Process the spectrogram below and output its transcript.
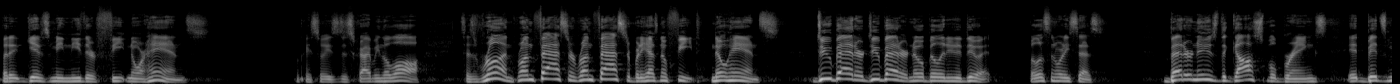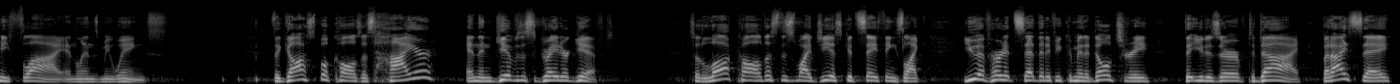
but it gives me neither feet nor hands. Okay, so he's describing the law. It says, run, run faster, run faster, but he has no feet, no hands. Do better, do better, no ability to do it. But listen to what he says. Better news the gospel brings, it bids me fly and lends me wings. The gospel calls us higher and then gives us a greater gift. So the law called us, this is why Jesus could say things like, You have heard it said that if you commit adultery, that you deserve to die. But I say,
